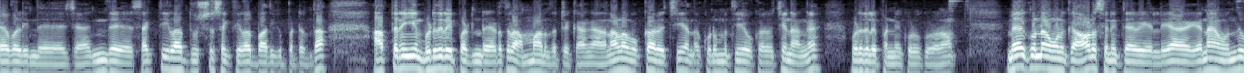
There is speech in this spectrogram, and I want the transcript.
ஏவல் இந்த இந்த சக்திகளால் துஷ்ட சக்திகளால் பாதிக்கப்பட்டிருந்தால் அத்தனையும் விடுதலை பண்ணுற இடத்துல அம்மா இருந்துட்டு இருக்காங்க அதனால் உட்கார வச்சு அந்த குடும்பத்தையே உட்கார வச்சு நாங்கள் விடுதலை பண்ணி கொடுக்குறோம். மேற்கொண்டு அவங்களுக்கு ஆலோசனை தேவை இல்லையா ஏன்னா வந்து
